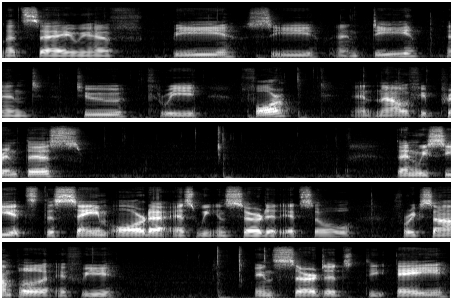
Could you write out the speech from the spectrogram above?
let's say we have B, C and D and two, three, four. And now if we print this, then we see it's the same order as we inserted it. So for example, if we inserted the A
